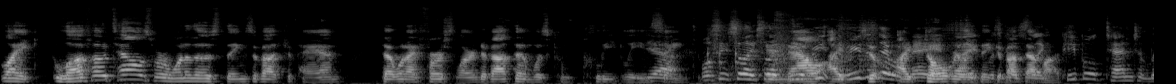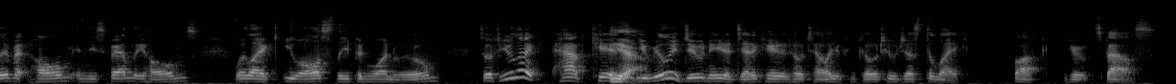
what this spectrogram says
like, love hotels were one of those things about Japan that when I first learned about them was completely insane. me. Well, see, so like, so like now the, re- the reason they were I made, don't really right, think about that like, much. People tend to live at home in these family homes where like you all sleep in one room. So if you like have kids, Yeah. you really do need a dedicated hotel you can go to just to like fuck your spouse.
